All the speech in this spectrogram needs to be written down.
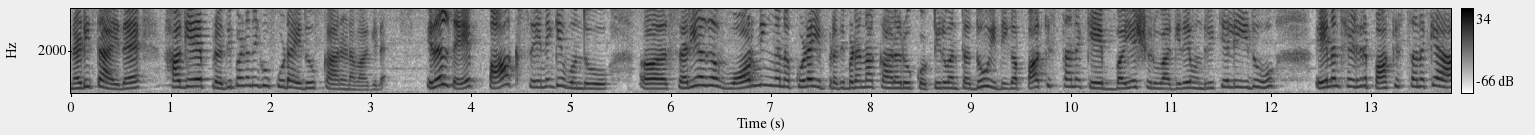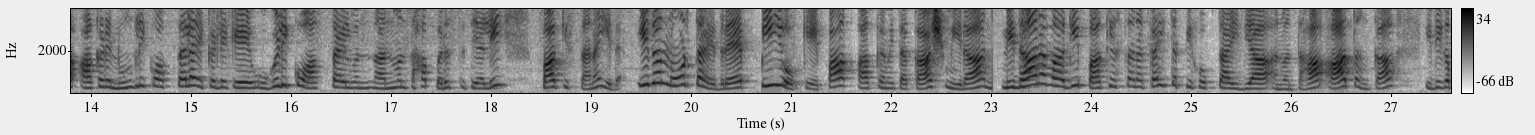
ನಡೀತಾ ಇದೆ. ಹಾಗೆ ಪ್ರತಿಭಟನೆಗೂ ಕೂಡ ಇದು ಕಾರಣವಾಗಿದೆ. ಇದಲ್ಲದೆ ಪಾಕ್ ಸೇನೆಗೆ ಒಂದು ಸರಿಯಾದ ವಾರ್ನಿಂಗ್ ಅನ್ನು ಕೂಡ ಈ ಪ್ರತಿಭಟನಾಕಾರರು ಕೊಟ್ಟಿರುವಂಥದ್ದು ಇದೀಗ ಪಾಕಿಸ್ತಾನಕ್ಕೆ ಭಯ ಶುರುವಾಗಿದೆ. ಒಂದು ರೀತಿಯಲ್ಲಿ ಇದು ಏನಂತ ಹೇಳಿದ್ರೆ ಪಾಕಿಸ್ತಾನಕ್ಕೆ ಆ- ಕಡೆ ನುಂಗ್ಲಿಕ್ಕೂ ಆಗ್ತಾ ಇಲ್ಲ, ಈ ಕಡೆಗೆ ಉಗುಳಿಕ್ಕೂ ಆಗ್ತಾ ಇಲ್ವ ಅನ್ನುವಂತಹ ಪರಿಸ್ಥಿತಿಯಲ್ಲಿ ಪಾಕಿಸ್ತಾನ ಇದೆ. ಇದನ್ನು ನೋಡ್ತಾ ಇದ್ರೆ ಪಿಒಕೆ ಪಾಕ್ ಆಕ್ರಮಿತ ಕಾಶ್ಮೀರ, ನಿಧಾನವಾಗಿ ಪಾಕಿಸ್ತಾನ ಕೈ ತಪ್ಪಿ ಹೋಗ್ತಾ ಇದೆಯಾ ಅನ್ನುವಂತಹ ಆತಂಕ ಇದೀಗ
